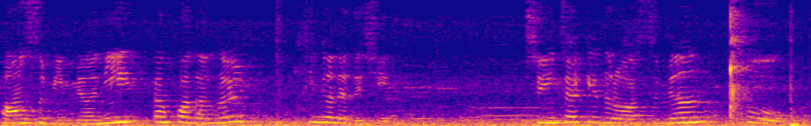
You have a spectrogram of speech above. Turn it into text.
바운스 밑면이 땅바닥을 튕겨내듯이 스윙 짧게 들어갔으면 툭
